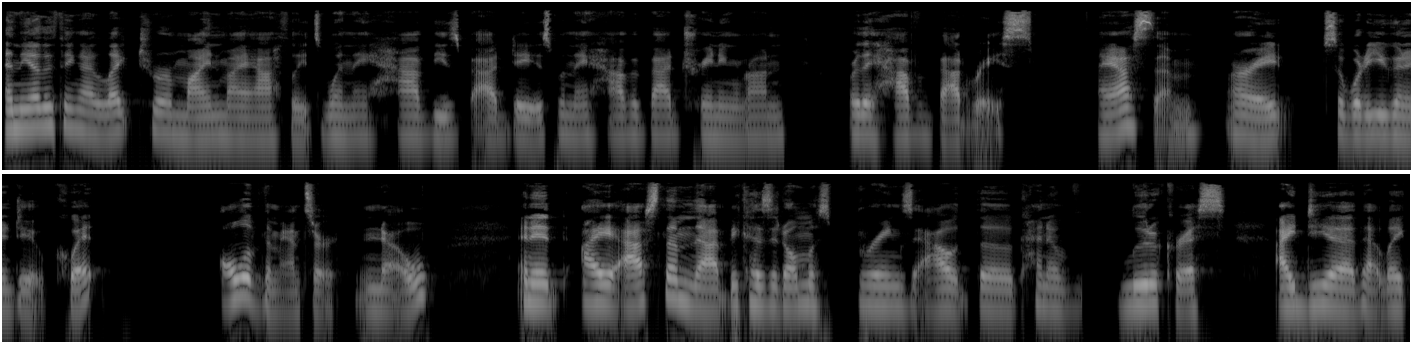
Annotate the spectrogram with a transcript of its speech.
And the other thing I like to remind my athletes when they have these bad days, when they have a bad training run or they have a bad race, I ask them, All right, so what are you going to do? Quit? All of them answer no. And it I ask them that because it almost brings out the kind of ludicrous idea that like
